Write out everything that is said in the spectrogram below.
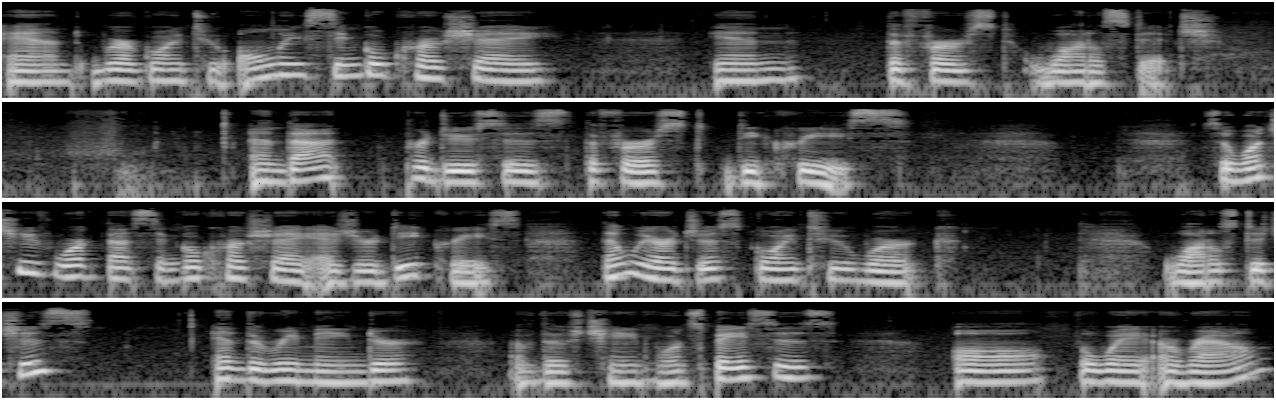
and we're going to only single crochet in the first wattle stitch. And that produces the first decrease. So once you've worked that single crochet as your decrease, then we are just going to work wattle stitches and the remainder of those chain one spaces all the way around.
